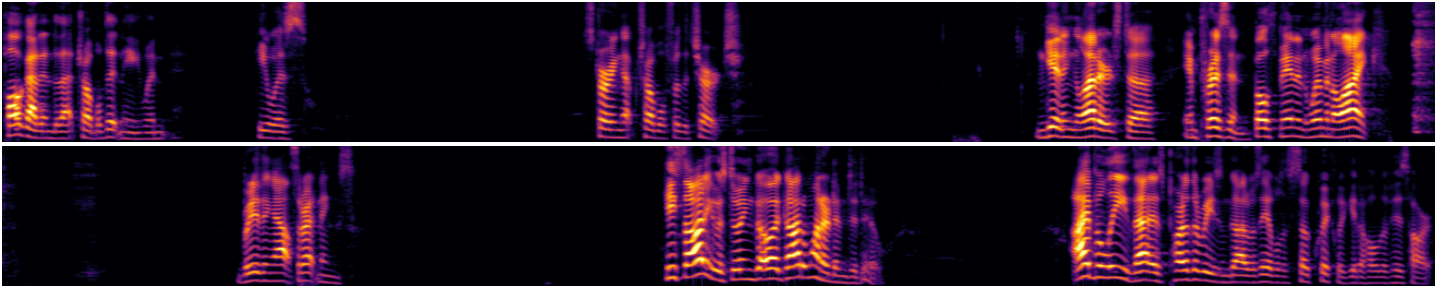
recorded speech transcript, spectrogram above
Paul got into that trouble, didn't he, when he was stirring up trouble for the church and getting letters to imprison both men and women alike, breathing out threatenings. He thought he was doing what God wanted him to do. I believe that is part of the reason God was able to so quickly get a hold of his heart.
